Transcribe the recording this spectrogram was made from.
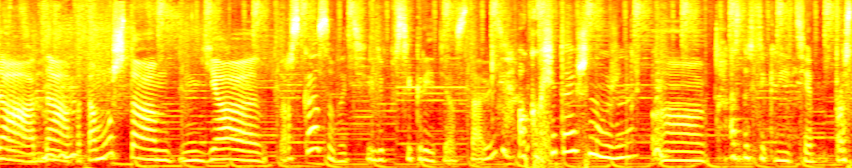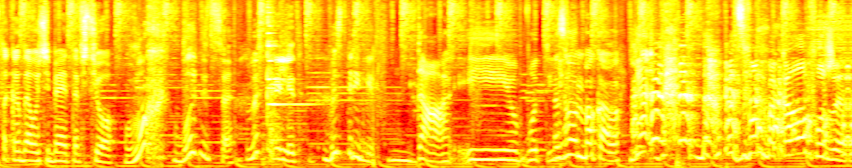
Да, да, потому что я рассказывать или в секрете оставить. А как считаешь нужно? А, Оставь в секрете. Просто когда у тебя это все выльется, Выстрелит. выстрелит. Да, и вот я- Звон бокалов. Я, да, под звон бокалов уже.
